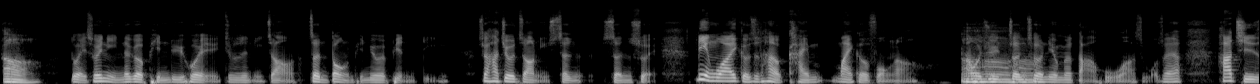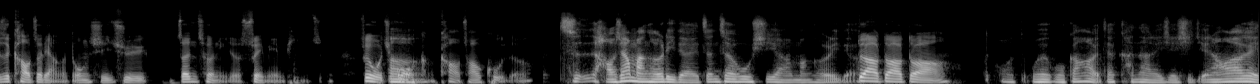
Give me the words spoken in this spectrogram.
啊，对，所以你那个频率会就是你知道震动的频率会变低，所以它就会知道你深深睡。另外一个是它有开麦克风啊，它会去侦测嗯你有没有打呼啊什么，所以它它其实是靠这两个东西去侦测你的睡眠品质。所以我觉得我嗯靠超酷的，是好像蛮合理的诶，侦测呼吸啊，蛮合理的。对啊对啊对啊，我我我刚好也在看它的一些细节，然后它可以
